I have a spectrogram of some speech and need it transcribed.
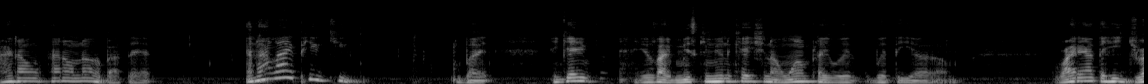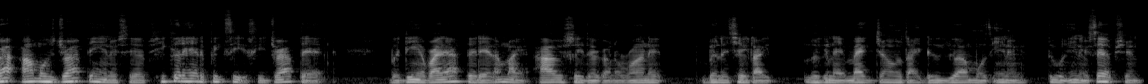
I don't. I don't know about that. And I like PQ, but he gave it was like miscommunication on one play with with the um, right after he dropped almost dropped the intercept. He could have had a pick six. He dropped that, but then right after that, I'm like, obviously they're gonna run it. Belichick like looking at Mac Jones like, dude, you almost enter through an interception.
